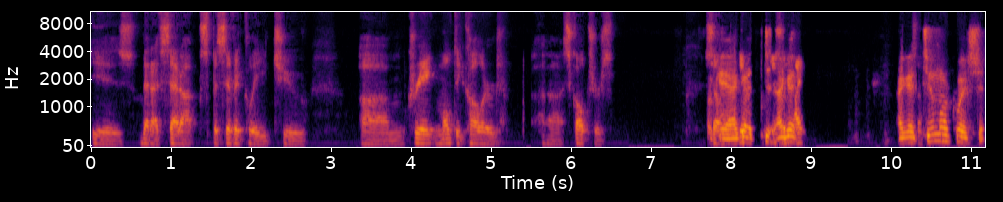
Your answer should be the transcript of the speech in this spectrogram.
is that I've set up specifically to um, create multicolored uh, sculptures. So okay, I got I got I got two more question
